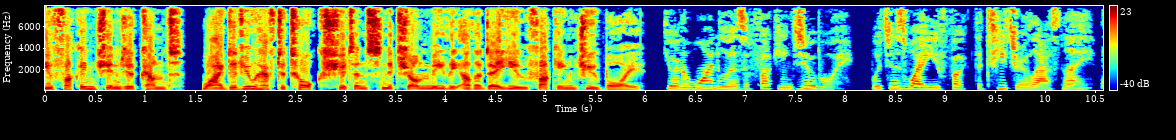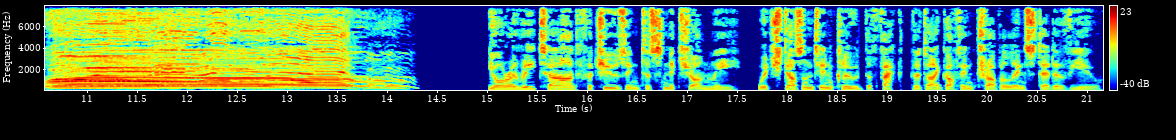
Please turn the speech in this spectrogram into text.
You fucking ginger cunt, why did you have to talk shit and snitch on me the other day you fucking Jew boy? You're the one who is a fucking Jew boy, which is why you fucked the teacher last night. You're a retard for choosing to snitch on me, which doesn't include the fact that I got in trouble instead of you.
